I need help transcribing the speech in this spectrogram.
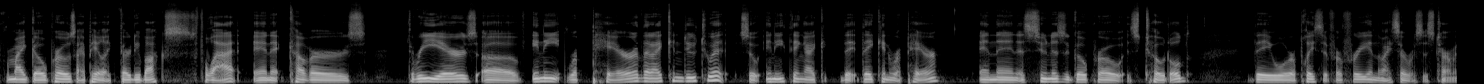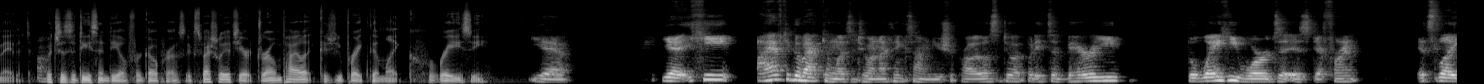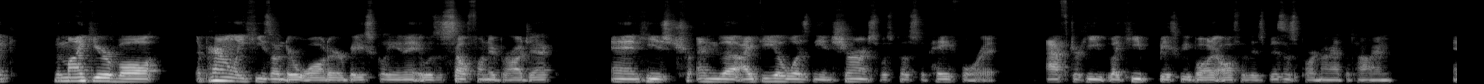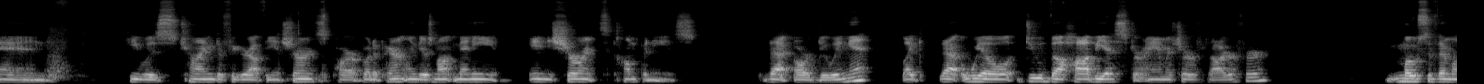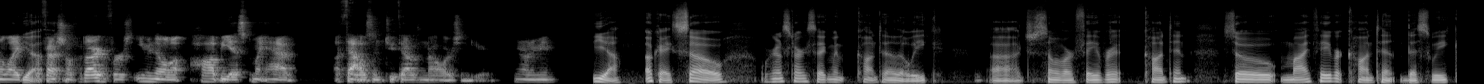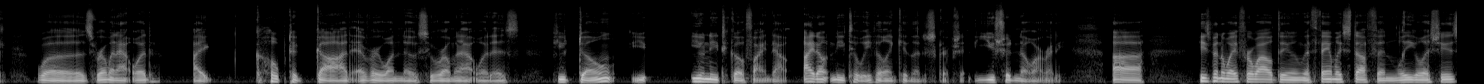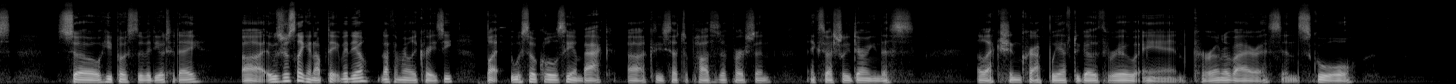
for my GoPros, I pay like 30 bucks flat and it covers 3 years of any repair that I can do to it. So anything I c- that they can repair and then as soon as the GoPro is totaled, they will replace it for free and my service is terminated, which is a decent deal for GoPros, especially if you're a drone pilot cuz you break them like crazy. Yeah. Yeah, he I have to go back and listen to it, and I think Simon, you should probably listen to it, but it's a very the way he words it is different. It's like the My Gear Vault, apparently he's underwater basically, and it was a self-funded project. And he's tr- and the idea was the insurance was supposed to pay for it after he like he basically bought it off of his business partner at the time. And he was trying to figure out the insurance part but apparently there's not many insurance companies that are doing it. Like that will do the hobbyist or amateur photographer most of them are like Yeah. professional photographers even though a hobbyist might have a thousand two thousand dollars in gear you know what i mean Yeah. Okay, so we're gonna start a segment content of the week. Uh, just some of our favorite content. So my favorite content this week was Roman Atwood. I hope to God everyone knows who Roman Atwood is. If you don't, you you need to go find out. I don't need to leave a link in the description. You should know already. Uh, he's been away for a while dealing with family stuff and legal issues. So he posted a video today. Uh, it was just like an update video, nothing really crazy, but it was so cool to see him back because he's such a positive person, especially during this election crap we have to go through and coronavirus and school.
